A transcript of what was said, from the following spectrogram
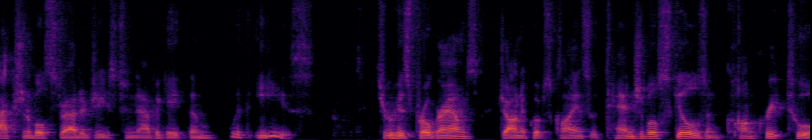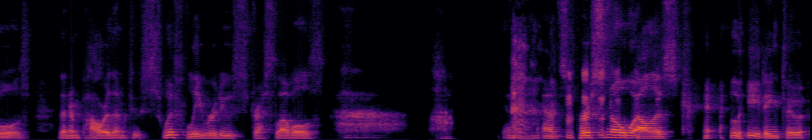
actionable strategies to navigate them with ease. Through his programs, John equips clients with tangible skills and concrete tools that empower them to swiftly reduce stress levels and enhance personal wellness, leading to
